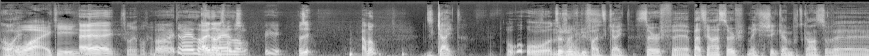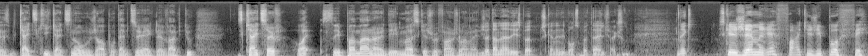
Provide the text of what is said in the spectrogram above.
Ah ouais? Ouais, ok. Hey, hey, hey, c'est une réponse comme ça. Ouais, t'as raison. Aller dans l'espace. Vas-y. Arnaud? Du kite. Oh, Toujours nice. voulu faire du kite. Surf, euh, particulièrement surf, mais je sais comme faut que tu commences sur euh, kite ski, kite snow, genre pour t'habituer avec le vent et tout. Du kite surf, ouais, c'est pas mal un des musts que je veux faire un jour dans ma vie. Je vais t'emmener à des spots. Je connais des bons spots à Halifax. Nick? Ce que j'aimerais faire que j'ai pas fait.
